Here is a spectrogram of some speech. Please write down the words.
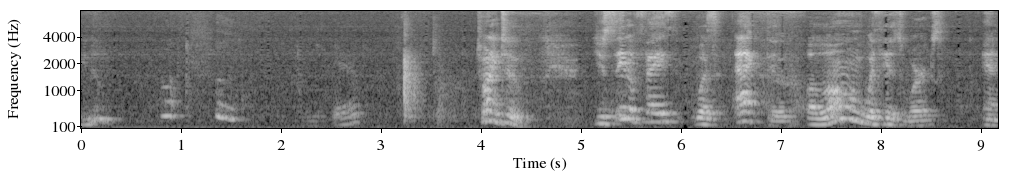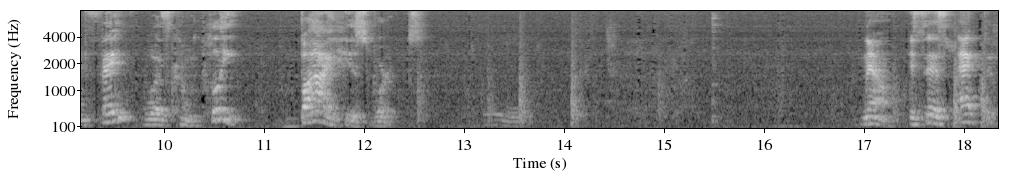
He knew. 22. You see, the faith was active along with his works, and faith was complete by his works. Mm. Now, it says active.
